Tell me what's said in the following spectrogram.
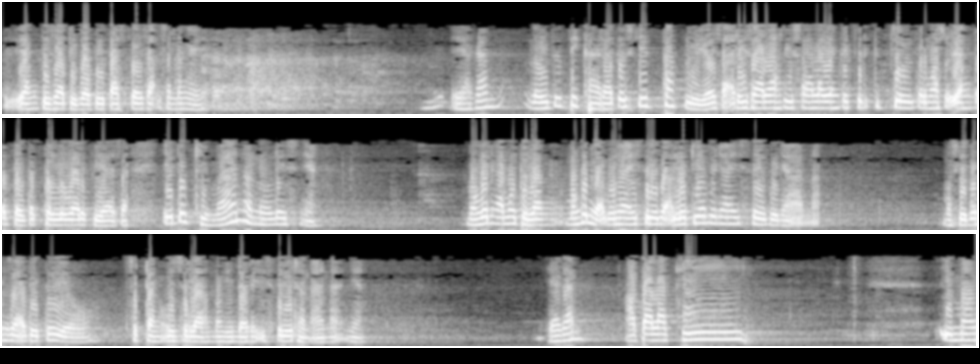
yang bisa di copy paste sak senenge. Ya kan? Lo itu 300 kitab lo ya, sak risalah-risalah yang kecil-kecil termasuk yang tebel-tebel luar biasa. Itu gimana nulisnya? Mungkin kamu bilang, mungkin nggak punya istri Pak, lo dia punya istri, punya anak. Meskipun saat itu ya sedang uzlah menghindari istri dan anaknya. Ya kan? Apalagi Imam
